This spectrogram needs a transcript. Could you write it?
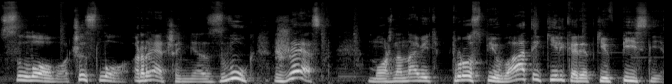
слово, число, речення, звук, жест. Можна навіть проспівати кілька рядків пісні.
